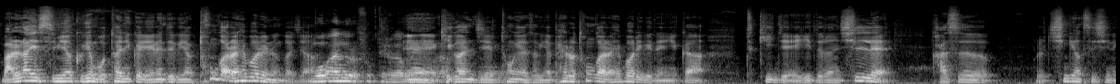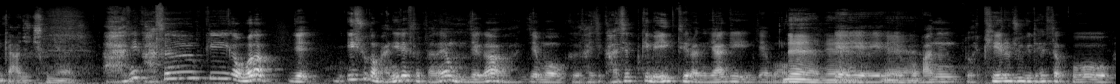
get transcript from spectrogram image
말라 있으면 그게 못하니까 얘네들이 그냥 통과를 해버리는 거죠. 몸 안으로 쏙 들어가 예, 버리는구나. 기관지 네. 통해서 그냥 폐로 통과를 해버리게 되니까 특히 이제 아기들은 실내 가습을 신경 쓰시는 게 아주 중요하죠. 아니 가습기가 워낙 이제 이슈가 많이 됐었잖아요 문제가 이제 뭐 그 사실 가습기 메이트라는 약이 이제 뭐 네, 네, 예 예예 네. 뭐 많은 또 피해를 주기도 했었고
